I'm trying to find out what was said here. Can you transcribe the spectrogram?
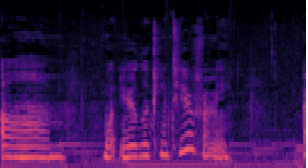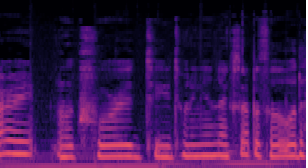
um, what you're looking to hear from me. Alright, I look forward to you tuning in next episode.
